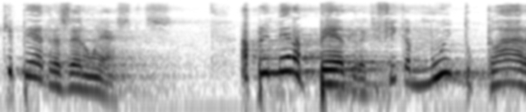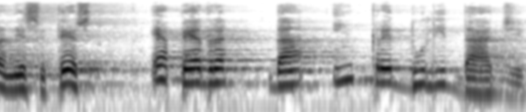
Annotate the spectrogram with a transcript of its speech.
Que pedras eram estas? A primeira pedra que fica muito clara nesse texto é a pedra da incredulidade,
